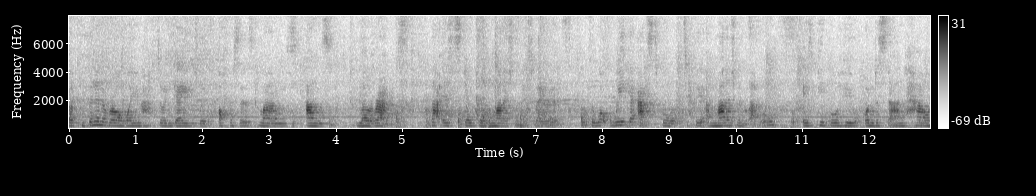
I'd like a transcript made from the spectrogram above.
if you've been in a role where you have to engage with officers, commands, and lower ranks, that is stakeholder management experience. So what we get asked for, particularly at a management level, is people who understand how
